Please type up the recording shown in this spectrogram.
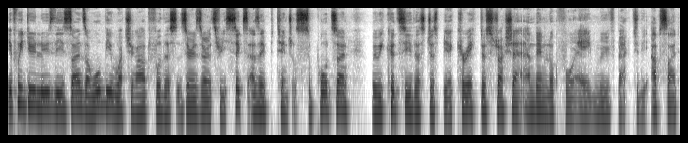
if we do lose these zones, I will be watching out for this 0036 as a potential support zone where we could see this just be a corrective structure and then look for a move back to the upside.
